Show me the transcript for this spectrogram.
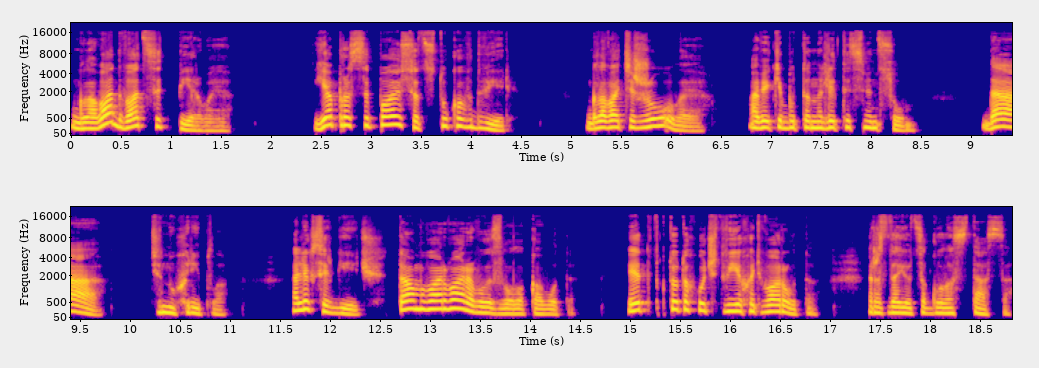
Глава двадцать первая. Я просыпаюсь от стука в дверь. Голова тяжелая, а веки будто налиты свинцом. «Да», — тяну хрипло. «Олег Сергеевич, там Варвара вызвала кого-то. Этот кто-то хочет въехать в ворота», — раздается голос Стаса.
